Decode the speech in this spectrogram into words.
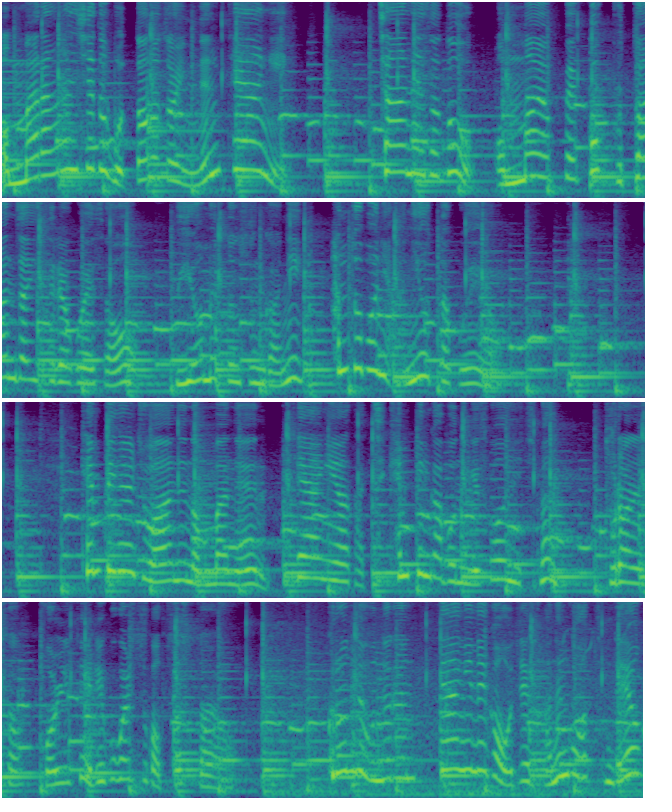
엄마랑 한시도 못 떨어져 있는 태양이. 차 안에서도 엄마 옆에 꼭 붙어 앉아 있으려고 해서 위험했던 순간이 한두 번이 아니었다고 해요. 캠핑을 좋아하는 엄마는 태양이와 같이 캠핑 가보는 게 소원이지만 불안해서 멀리 데리고 갈 수가 없었어요. 그런데 오늘은 태양이네가 어딜 가는 것 같은데요?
